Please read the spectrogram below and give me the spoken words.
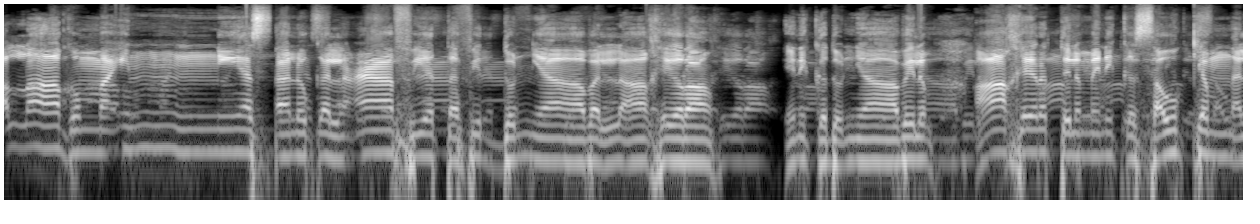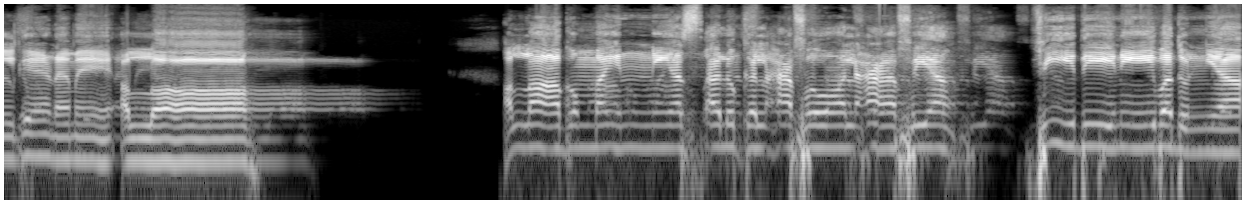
اللهم إني أسألك العافية في الدنيا والآخرة എനിക്ക് ദുനിയാവിലും ആഖിറത്തിലും എനിക്ക് സൗഖ്യം നൽകണമേ അല്ലാ اللهم إني أسألك العفو والعافية في ديني ودنيا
